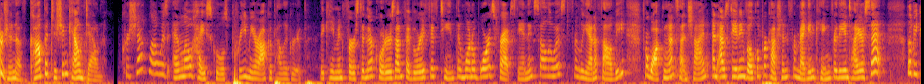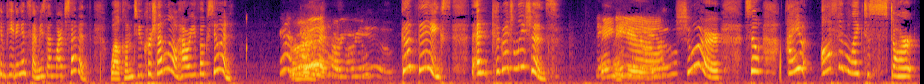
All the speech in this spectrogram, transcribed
version of Competition Countdown. Crescendo is Enloe High School's premier a cappella group. They came in first in their quarters on February 15th and won awards for Outstanding Soloist for Leanna Falvey for Walking on Sunshine and Outstanding Vocal Percussion for Megan King for the entire set. They'll be competing in semis on March 7th. Welcome to Crescendo. How are you folks doing? Good. How are you? Good, thanks. And congratulations. Thank, you. Sure. So I often like to start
